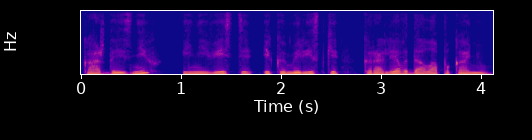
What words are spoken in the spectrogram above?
Каждая из них, и невесте, и камеристке, королева дала по коню.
